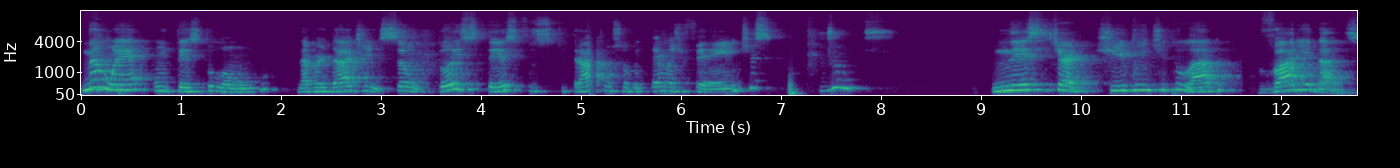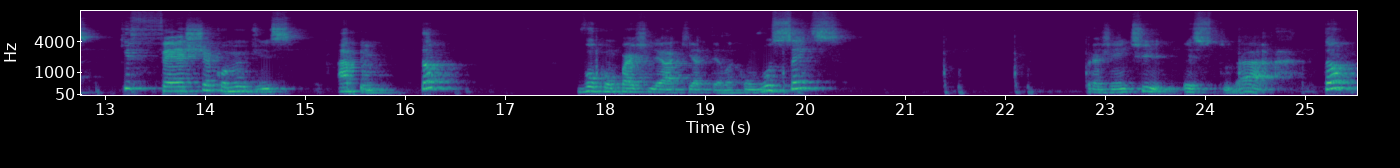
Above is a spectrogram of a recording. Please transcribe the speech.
Não é um texto longo, na verdade, são dois textos que tratam sobre temas diferentes juntos. Neste artigo intitulado Variedades, que fecha, como eu disse, abril. Então, vou compartilhar aqui a tela com vocês para a gente estudar. Então,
